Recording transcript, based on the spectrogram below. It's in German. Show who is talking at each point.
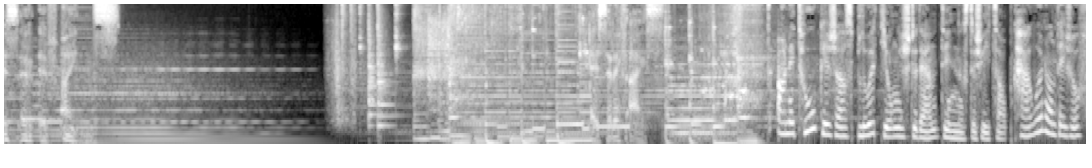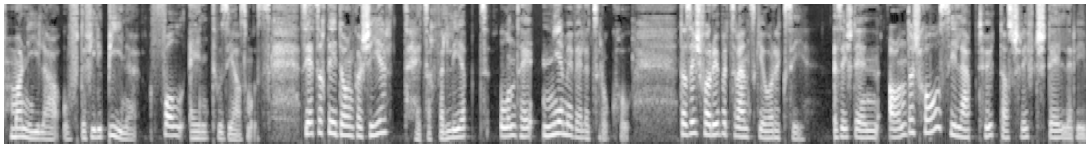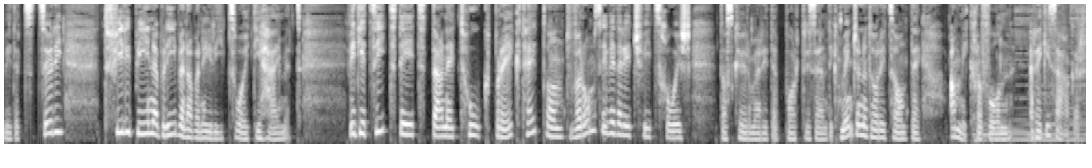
Speaker 1: SRF 1.
Speaker 2: SRF 1.
Speaker 3: Annette Hug ist als blutjunge Studentin aus der Schweiz abgehauen und ist auf Manila, auf den Philippinen. Voll Enthusiasmus. Sie hat sich dort engagiert, hat sich verliebt und hat nie mehr zurückkommen. Das war vor über 20 Jahren. Es ist dann anders gekommen. Sie lebt heute als Schriftstellerin wieder zu Zürich. Die Philippinen bleiben aber ihre zweite Heimat. Wie die Zeit dort Danette Hug geprägt hat und warum sie wieder in die Schweiz gekommen ist, das hören wir in der Porträtsendung Menschen und Horizonte am Mikrofon Regi Sager.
